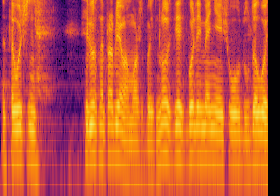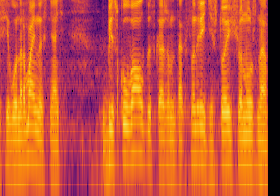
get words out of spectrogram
это очень серьезная проблема может быть. Но здесь более-менее еще удалось его нормально снять. Без кувалды, скажем так. Смотрите, что еще нужно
